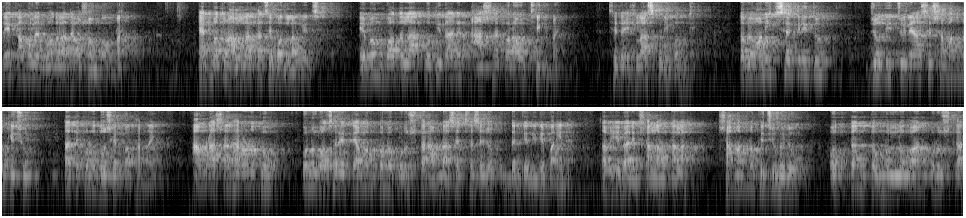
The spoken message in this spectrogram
নেক আমলের বদলা দেওয়া সম্ভব নয়। একমাত্র আল্লাহর কাছে বদলা রয়েছে। এবং বদলার প্রতিদানের আশা করাও ঠিক নয়। সেটা এখলাস পরিপন্থী। তবে অনিচ্ছাকৃত যদি চলে আসে সামান্য কিছু, তাতে কোনো দোষের কথা নাই। আমরা সাধারণত কোনো বছরে তেমন কোনো পুরস্কার আমরা স্বেচ্ছাসেবকদেরকে দিতে পারি না। তবে এবার ইনশাআল্লাহ তালা সামান্য কিছু হলেও অত্যন্ত মূল্যবান পুরস্কার,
